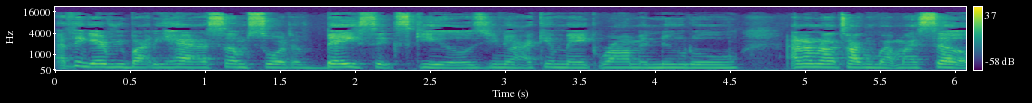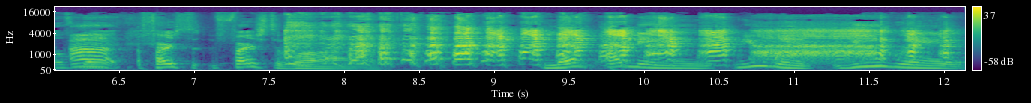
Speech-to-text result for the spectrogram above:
I think everybody has some sort of basic skills. You know, I can make ramen noodle. And I'm not talking about myself, Uh, but first, first of all, nev- I mean, you went, you went,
